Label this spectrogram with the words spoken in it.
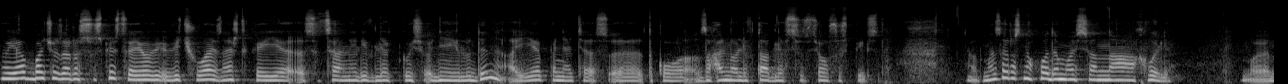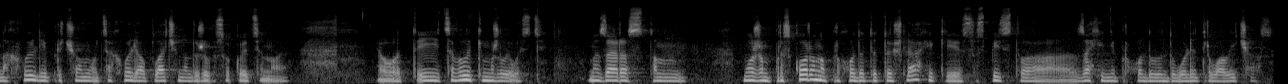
Ну, я бачу зараз суспільство, я відчуваю, знаєш, таке є соціальний ліфт для якоїсь однієї людини, а є поняття е, такого загального ліфта для всього суспільства. От ми зараз знаходимося на хвилі. Е, На хвилі, причому ця хвиля оплачена дуже високою ціною. От, і це великі можливості. Ми зараз там можемо прискорено проходити той шлях, який суспільства західні проходили доволі тривалий час.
